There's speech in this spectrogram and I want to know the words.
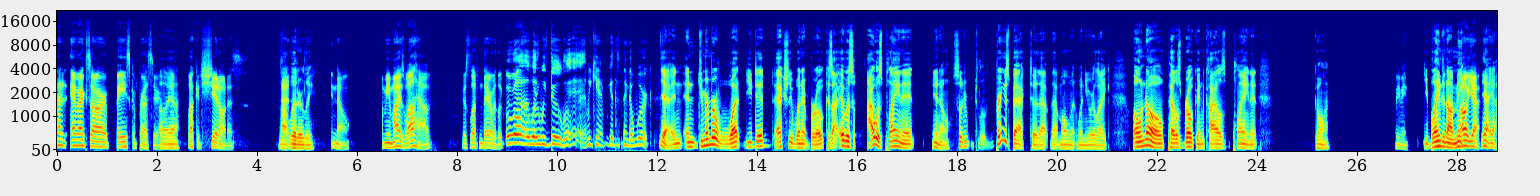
Had an MXR bass compressor. oh yeah, Fucking shit on us. not literally. No, I mean, you might as well have. Just left him there with like, oh, what do we do? We can't get this thing to work. Yeah, and and do you remember what you did actually when it broke? Because it was I was playing it, you know. So bring us back to that that moment when you were like, "Oh no, pedal's broken." Kyle's playing it. Go on. What do you mean? You blamed it on me. Oh yeah, yeah, yeah.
